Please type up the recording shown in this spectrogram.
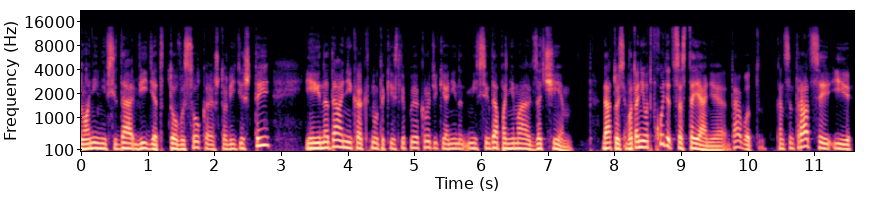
но они не всегда видят то высокое, что видишь ты, и иногда они, как, ну, такие слепые кротики, они не всегда понимают, зачем. Да, то есть вот они вот входят в состояние, да, вот концентрации и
